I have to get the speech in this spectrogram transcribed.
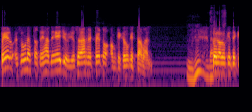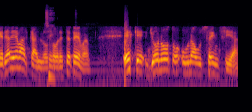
Pero eso es una estrategia de ellos y yo se la respeto, aunque creo que está mal. Pero a lo que te quería llevar, Carlos, sobre este tema, es que yo noto una ausencia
